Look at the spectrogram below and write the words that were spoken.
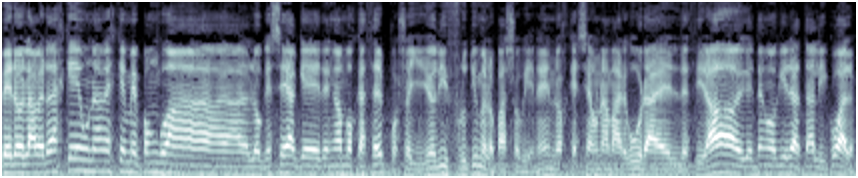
Pero la verdad es que una vez que me pongo a lo que sea que tengamos que hacer, pues oye, yo disfruto y me lo paso bien, ¿eh? No es que sea una amargura el decir, ay, que tengo que ir a tal y cual.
